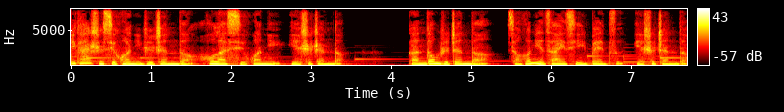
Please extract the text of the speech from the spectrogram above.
一开始喜欢你是真的，后来喜欢你也是真的，感动是真的，想和你在一起一辈子也是真的，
